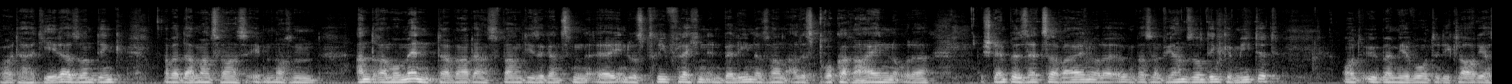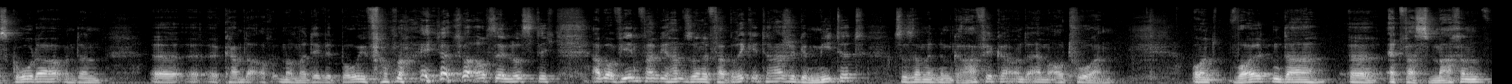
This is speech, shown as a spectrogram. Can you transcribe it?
Heute hat jeder so ein Ding, aber damals war es eben noch ein anderer Moment. Da war das, waren diese ganzen äh, Industrieflächen in Berlin, das waren alles Druckereien oder Stempelsetzereien oder irgendwas. Und wir haben so ein Ding gemietet und über mir wohnte die Claudia Skoda und dann äh, äh, kam da auch immer mal David Bowie vorbei. Das war auch sehr lustig. Aber auf jeden Fall, wir haben so eine Fabriketage gemietet, zusammen mit einem Grafiker und einem Autoren. Und wollten da äh, etwas machen,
